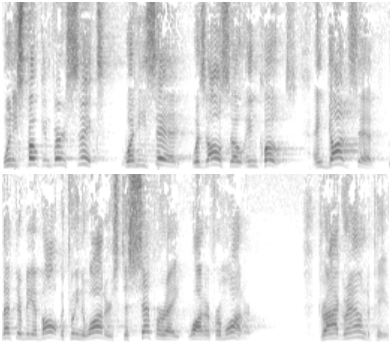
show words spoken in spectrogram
When he spoke in verse 6, what he said was also in quotes. And God said, Let there be a vault between the waters to separate water from water. Dry ground appeared.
